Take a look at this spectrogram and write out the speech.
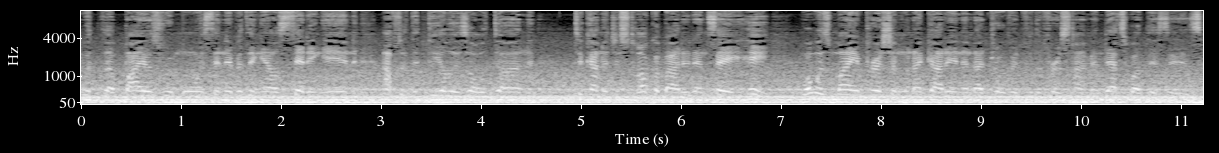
with the buyer's remorse and everything else setting in after the deal is all done to kind of just talk about it and say, hey, what was my impression when I got in and I drove it for the first time? And that's what this is.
